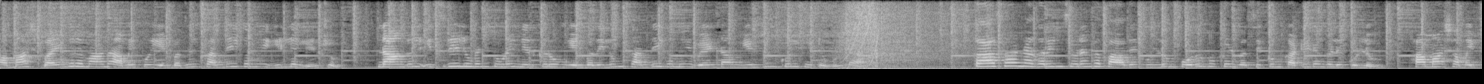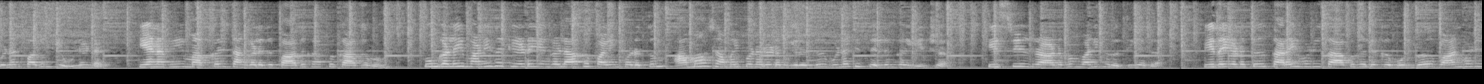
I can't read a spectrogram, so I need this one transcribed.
ஹமாஸ் பயங்கரமான அமைப்பு என்பதில் சந்தேகமே இல்லை என்றும் நாங்கள் இஸ்ரேலுடன் துணை நிற்கிறோம் என்பதிலும் சந்தேகமே வேண்டாம் என்றும் குறிப்பிட்டுள்ளார். காசா நகரின் சுரங்க பாதைக்குள்ளும் பொதுமக்கள் வசிக்கும் கட்டிடங்களுக்குள்ளும் ஹமாஸ் அமைப்பினர் பதுங்கியுள்ளனர். எனவே மக்கள் தங்களது பாதுகாப்புக்காகவும் உங்களை மனித கேடயங்களாக பயன்படுத்தும் அமாஸ் அமைப்பினரிடம் இருந்து விலகி செல்லுங்கள் என்று இஸ்ரேல் ராணுவம் வலியுறுத்தியது. இதையடுத்து தரைவழி தாக்குதலுக்கு முன்பு வான்வழி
